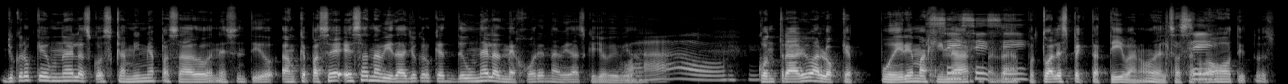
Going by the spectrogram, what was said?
yo creo que una de las cosas que a mí me ha pasado en ese sentido, aunque pasé esa Navidad, yo creo que es de una de las mejores Navidades que yo he vivido. Wow. Contrario a lo que pudiera imaginar, Sí, sí, ¿verdad? sí. Por toda la expectativa, ¿no? Del sacerdote y todo eso.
